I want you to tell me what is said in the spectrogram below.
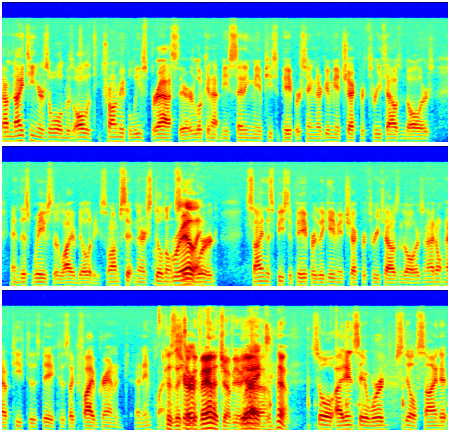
I'm 19 years old with all the Toronto Maple Leafs brass there looking at me, sending me a piece of paper saying they're giving me a check for $3,000 and this waives their liability. So I'm sitting there, still don't say a word. Sign this piece of paper. They gave me a check for $3,000 and I don't have teeth to this day because it's like five grand a- an implant. because they Sure. took advantage of you. Right. Yeah. Yeah. So I didn't say a word, still signed it,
